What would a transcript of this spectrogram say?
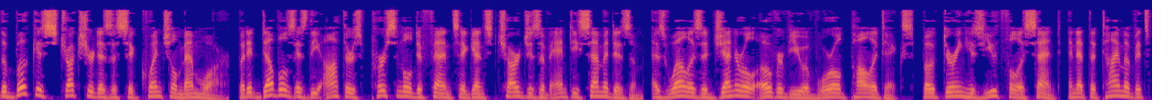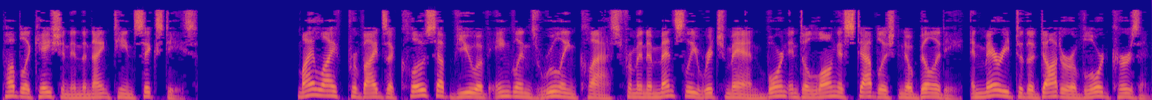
The book is structured as a sequential memoir, but it doubles as the author's personal defense against charges of antisemitism, as well as a general overview of world politics, both during his youthful ascent, and at the time of its publication in the 1960s. My Life provides a close-up view of England's ruling class from an immensely rich man born into long-established nobility, and married to the daughter of Lord Curzon.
